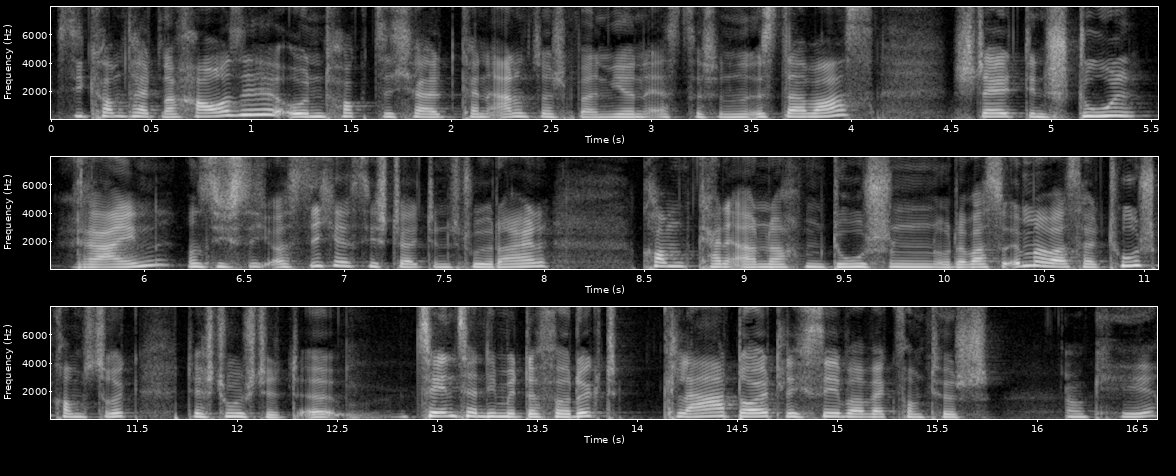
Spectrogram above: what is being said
Sie kommt halt nach Hause und hockt sich halt, keine Ahnung, zum Beispiel an ihren Esstisch und ist da was, stellt den Stuhl rein und sie ist sich auch sicher, sie stellt den Stuhl rein, kommt, keine Ahnung, nach dem Duschen oder was du immer was halt tust, kommst zurück, der Stuhl steht äh, 10 Zentimeter verrückt, klar, deutlich sehbar weg vom Tisch. Okay.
